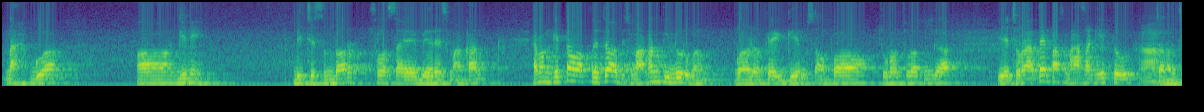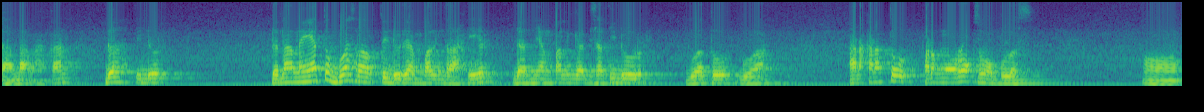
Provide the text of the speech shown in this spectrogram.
Nah gua eh, gini di Cisentor selesai beres makan. Emang kita waktu itu habis makan tidur bang. Nggak ada kayak games apa curhat-curhat enggak ya curhatnya pas masak itu Ah. canda-canda makan udah tidur. Dan anehnya tuh gua selalu tidur yang paling terakhir dan yang paling nggak bisa tidur. Gua tuh gua anak-anak tuh pada ngorok semua pulas oh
